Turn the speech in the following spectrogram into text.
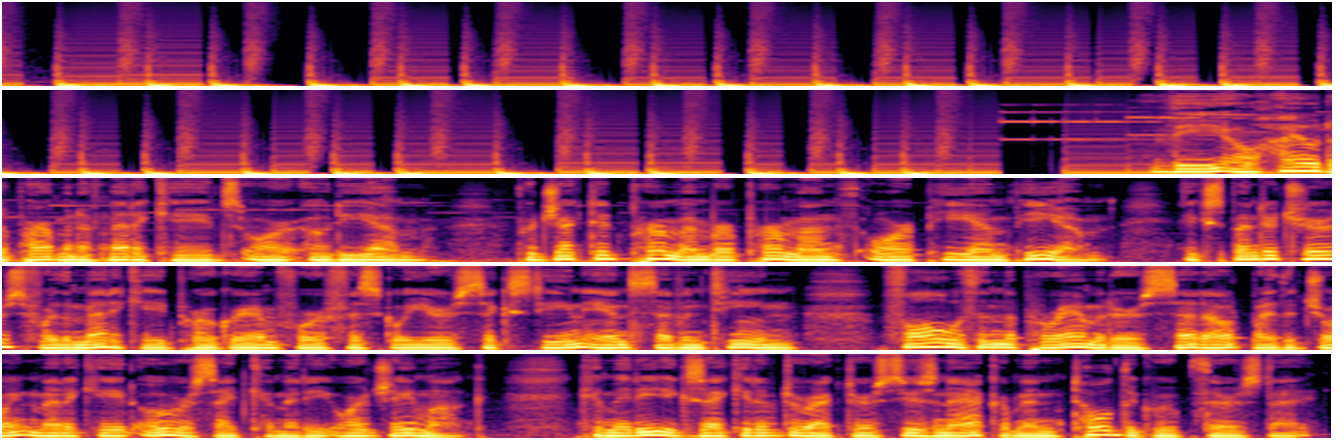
Ohio Department of Medicaid's, or ODM, projected per member per month, or PMPM, expenditures for the Medicaid program for fiscal years 16 and 17 fall within the parameters set out by the Joint Medicaid Oversight Committee, or JMOC. Committee Executive Director Susan Ackerman told the group Thursday.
